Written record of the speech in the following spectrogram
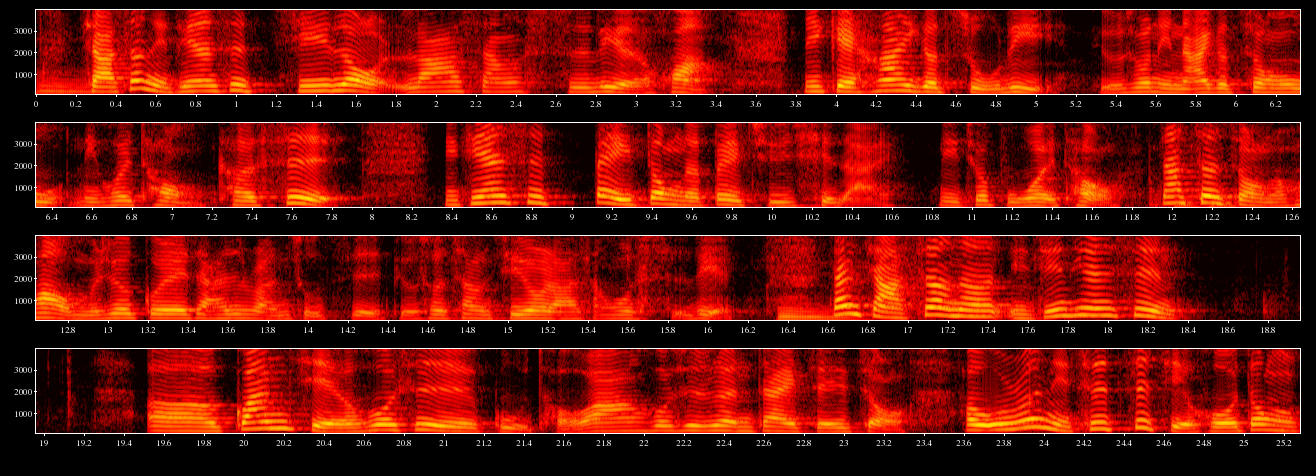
嗯假设你今天是肌肉拉伤撕裂的话，你给他一个阻力，比如说你拿一个重物，你会痛。可是你今天是被动的被举起来。你就不会痛，那这种的话，我们就归类在它是软组织，比如说像肌肉拉伤或撕裂。嗯但假设呢，你今天是呃关节或是骨头啊，或是韧带这种，呃，无论你是自己活动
